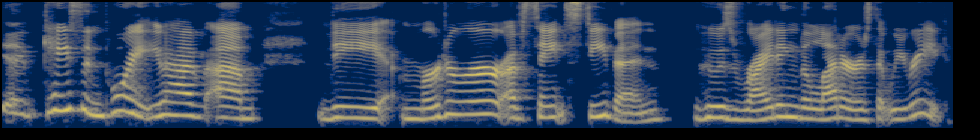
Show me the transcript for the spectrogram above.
case in point you have um, the murderer of saint stephen who's writing the letters that we read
